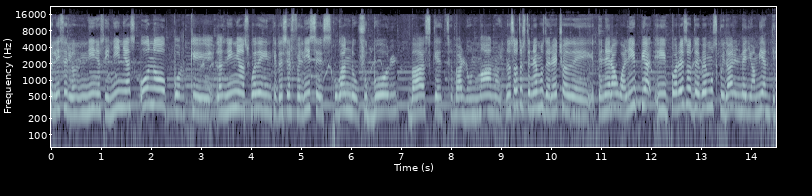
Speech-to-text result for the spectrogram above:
felices los niños y niñas. Uno, porque las niñas pueden crecer felices jugando fútbol, básquet, balonmano. Nosotros tenemos derecho de tener agua limpia y por eso debemos cuidar el medio ambiente.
